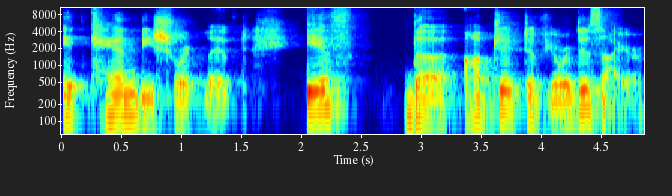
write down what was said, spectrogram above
it can be short-lived if the object of your desire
